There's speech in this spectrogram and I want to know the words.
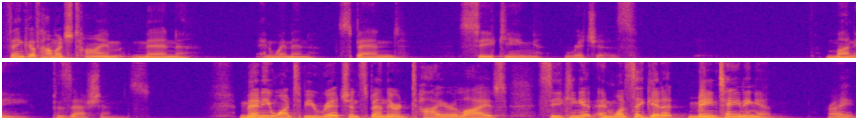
Think of how much time men and women spend seeking riches, money, possessions. Many want to be rich and spend their entire lives seeking it, and once they get it, maintaining it, right?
